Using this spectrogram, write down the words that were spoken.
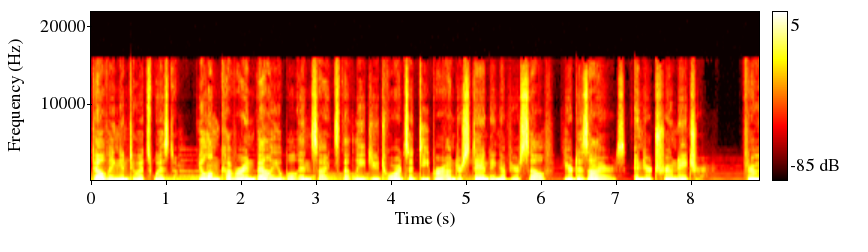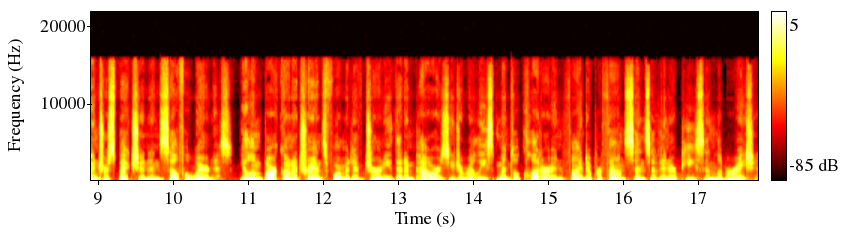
Delving into its wisdom, you'll uncover invaluable insights that lead you towards a deeper understanding of yourself, your desires, and your true nature. Through introspection and self awareness, you'll embark on a transformative journey that empowers you to release mental clutter and find a profound sense of inner peace and liberation.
